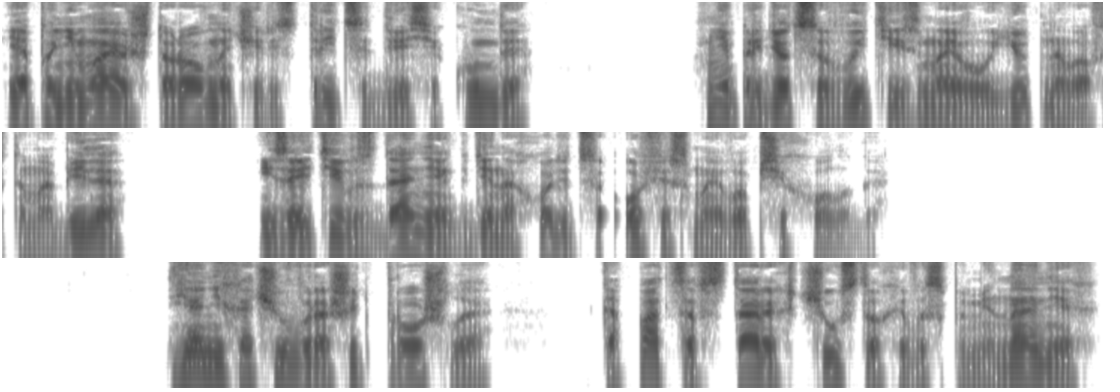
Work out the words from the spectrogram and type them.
я понимаю, что ровно через 32 секунды мне придется выйти из моего уютного автомобиля и зайти в здание, где находится офис моего психолога. Я не хочу ворошить прошлое, копаться в старых чувствах и воспоминаниях,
